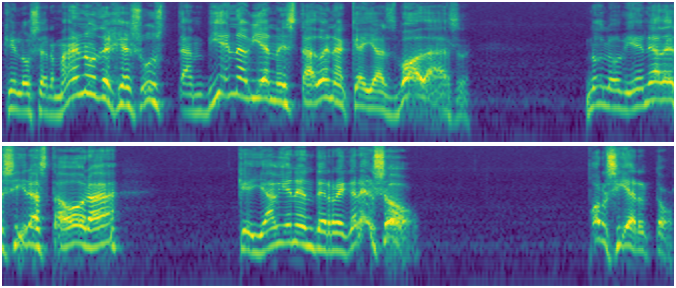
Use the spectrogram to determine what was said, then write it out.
que los hermanos de Jesús también habían estado en aquellas bodas. Nos lo viene a decir hasta ahora que ya vienen de regreso. Por cierto,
